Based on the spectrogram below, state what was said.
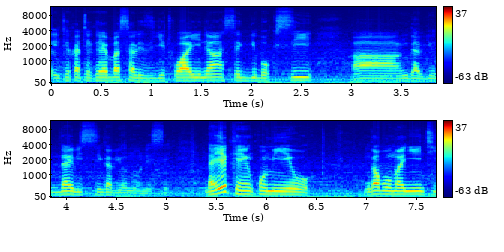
enteekateeka ya basalis gye twalina segibokisi nga byonna ebisinga byonoonese naye kenkomyewo nga bw'omanyi nti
